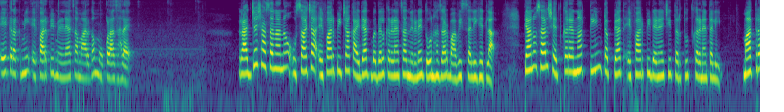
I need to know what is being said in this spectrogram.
एक रकमी एफ आर पी मिळण्याचा मार्ग मोकळा झालाय. राज्य शासनानं उसाच्या एफ आर पीच्या कायद्यात बदल करण्याचा निर्णय दोन हजार बावीस साली घेतला. त्यानुसार शेतकऱ्यांना तीन टप्प्यात एफ आर पी देण्याची तरतूद करण्यात आली. मात्र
